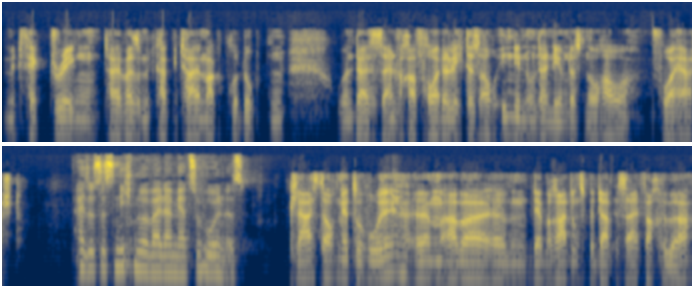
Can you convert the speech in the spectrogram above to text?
mit Factoring, teilweise mit Kapitalmarktprodukten. Und da ist es einfach erforderlich, dass auch in den Unternehmen das Know-how vorherrscht. Also es ist nicht nur, weil da mehr zu holen ist. Klar ist da auch mehr zu holen, ähm, aber ähm, der Beratungsbedarf ist einfach höher.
